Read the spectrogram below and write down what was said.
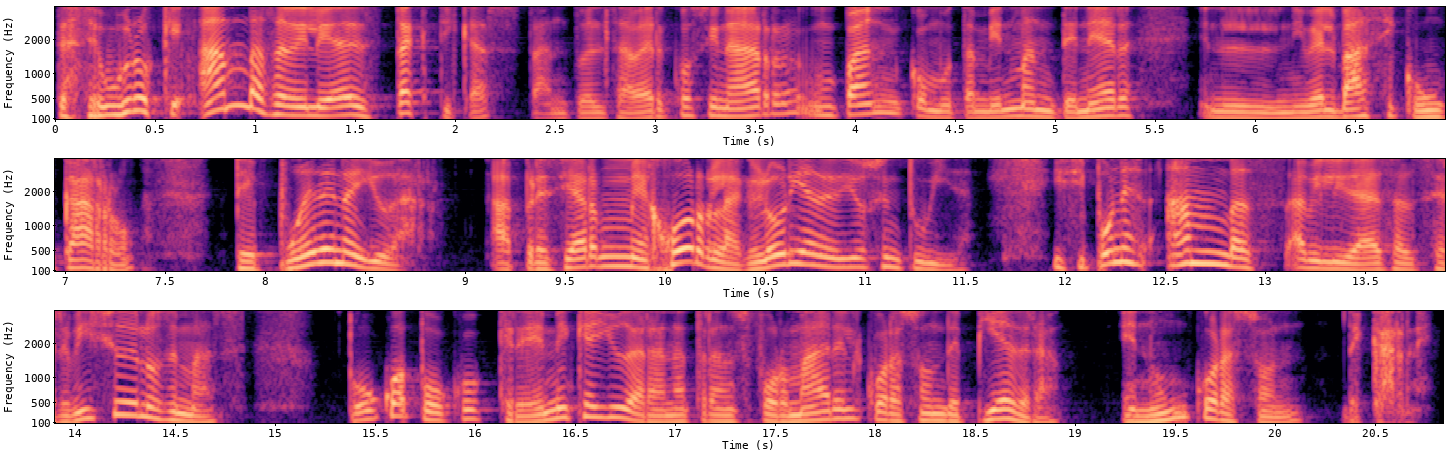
Te aseguro que ambas habilidades tácticas, tanto el saber cocinar un pan como también mantener en el nivel básico un carro, te pueden ayudar apreciar mejor la gloria de Dios en tu vida. Y si pones ambas habilidades al servicio de los demás, poco a poco créeme que ayudarán a transformar el corazón de piedra en un corazón de carne.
